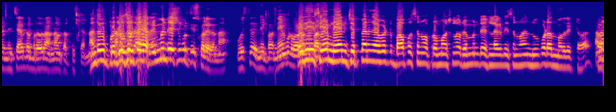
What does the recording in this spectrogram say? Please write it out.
నేను చేద్దాం బ్రదర్ అన్నాను తప్పిస్తాను అందుకు తో- రెమ్యునరేషన్ కూడా తీసుకోలేదన్న. వస్తే నేను కూడా ఇది సేమ్ నేను చెప్పాను కాబట్టి బాపు సినిమా ప్రమోషన్లో రెమ్యునరేషన్ లేకుండా ఈ సినిమా నువ్వు కూడా మొదలెట్టావా? అన్న,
